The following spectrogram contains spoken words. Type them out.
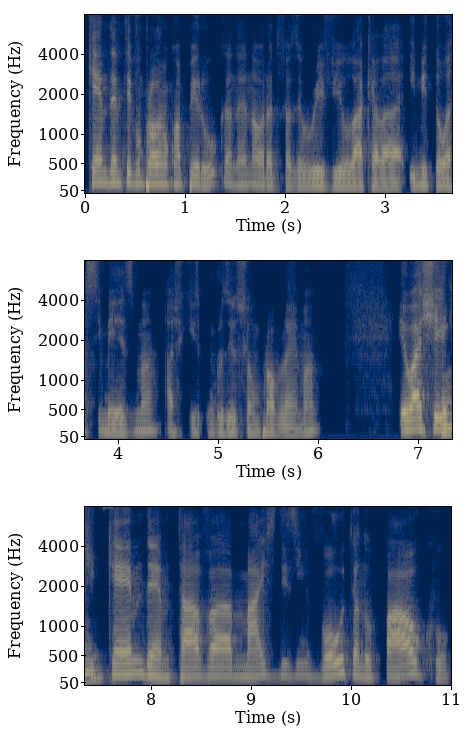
Camden teve um problema com a peruca, né? Na hora de fazer o review lá, que ela imitou a si mesma. Acho que, inclusive, isso foi um problema. Eu achei Sim. que Camden tava mais desenvolta no palco,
